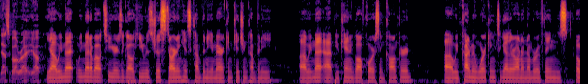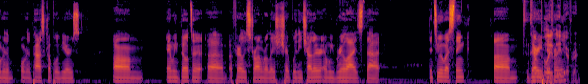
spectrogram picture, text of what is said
That's about right. Yep. Yeah, we met we met about two years ago. He was just starting his company, American Kitchen Company. Uh, we met at Buchanan Golf Course in Concord. Uh, we've kind of been working together on a number of things over the over the past couple of years, um, and we built a, a a fairly strong relationship with each other. And we realized that the two of us think um, very Completely differently. different.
